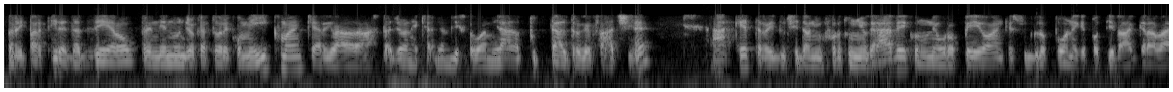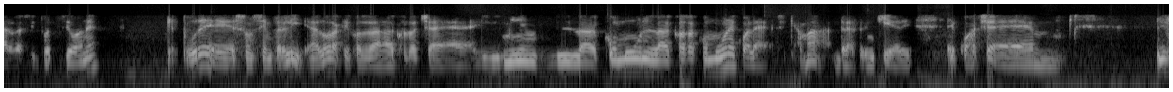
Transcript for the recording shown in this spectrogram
Ripartire da zero prendendo un giocatore come Hickman che arriva da una stagione che abbiamo visto qua a Milano tutt'altro che facile. Hackett riduce da un infortunio grave con un europeo anche sul groppone che poteva aggravare la situazione eppure sono sempre lì. E allora che cosa, cosa c'è? Il, il comune, la cosa comune qual è? Si chiama Andrea Trinchieri e qua c'è um, il,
